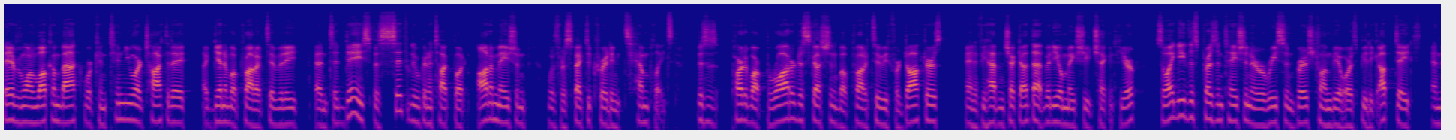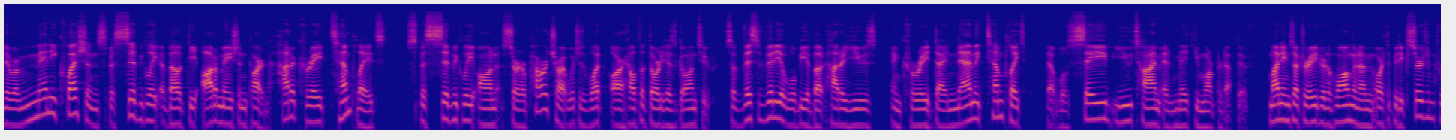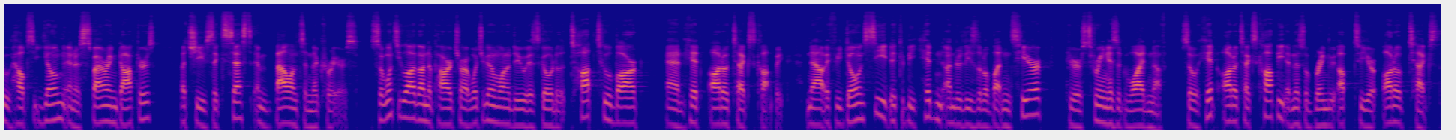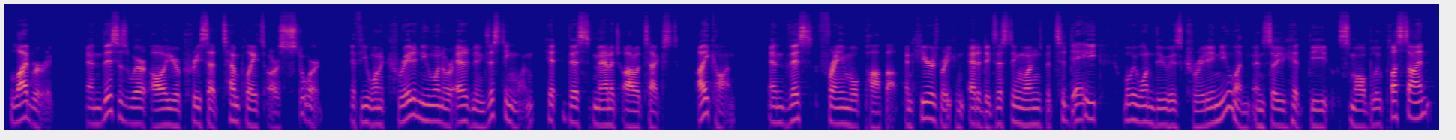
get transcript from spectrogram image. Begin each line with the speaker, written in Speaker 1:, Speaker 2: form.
Speaker 1: Hey everyone, welcome back. We're continuing our talk today again about productivity. And today, specifically, we're going to talk about automation with respect to creating templates. This is part of our broader discussion about productivity for doctors. And if you haven't checked out that video, make sure you check it here. So I gave this presentation at a recent British Columbia orthopedic update, and there were many questions specifically about the automation part and how to create templates specifically on Cerner Power Chart, which is what our health authority has gone to. So this video will be about how to use and create dynamic templates that will save you time and make you more productive. My name is Dr. Adrian Huang, and I'm an orthopedic surgeon who helps young and aspiring doctors achieve success and balance in their careers. So once you log on to Power Chart, what you're going to want to do is go to the top toolbar and hit Auto Text Copy. Now, if you don't see it, it could be hidden under these little buttons here your screen isn't wide enough. So hit auto text copy and this will bring you up to your auto text library. And this is where all your preset templates are stored. If you want to create a new one or edit an existing one, hit this manage auto text icon and this frame will pop up. And here's where you can edit existing ones. But today, what we want to do is create a new one. And so you hit the small blue plus sign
